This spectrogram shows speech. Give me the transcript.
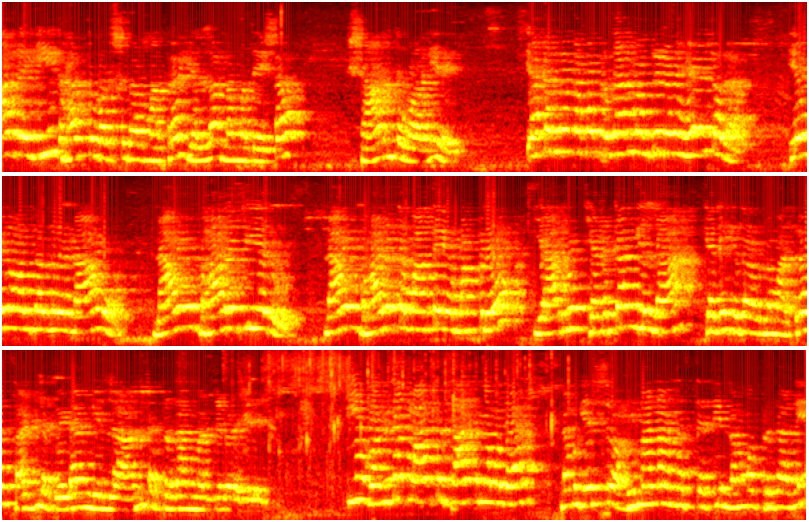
ಆದ್ರೆ ಈಗ ಹತ್ತು ವರ್ಷದಾಗ ಮಾತ್ರ ಎಲ್ಲ ನಮ್ಮ ದೇಶ ಶಾಂತವಾಗಿ ಯಾಕಂದ್ರೆ ನಮ್ಮ ಪ್ರಧಾನಮಂತ್ರಿಗಳು ಹೇಳ್ತಾರ, ಏನು ಅಂತಂದ್ರೆ ನಾವು ನಾವು ಭಾರತೀಯರು, ನಾವು ಭಾರತ ಮಾತೆಯ ಮಕ್ಕಳು ಯಾರನ್ನೂ ಕೆಣಕಂಗಿಲ್ಲ, ಕೆಣಕಿದವ್ರನ್ನ ಮಾತ್ರ ಸಡ್ಲ ಬಿಡಂಗಿಲ್ಲ ಅಂತ ಪ್ರಧಾನಮಂತ್ರಿಗಳು ಹೇಳಿದ್ರು. ಈ ಒಂದೇ ಮಾತು ಸಾಕು ನಮಗ? ನಮ್ಗೆ ಎಷ್ಟು ಅಭಿಮಾನ ಅನ್ನಿಸ್ತೈತಿ ನಮ್ಮ ಪ್ರಧಾನಿ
